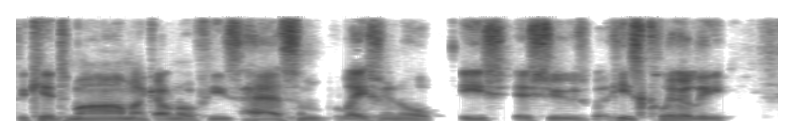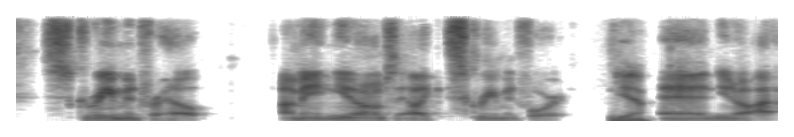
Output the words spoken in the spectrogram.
the kid's mom. Like I don't know if he's has some relational issues, but he's clearly screaming for help. I mean, you know what I'm saying? Like screaming for it. Yeah. And you know, I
